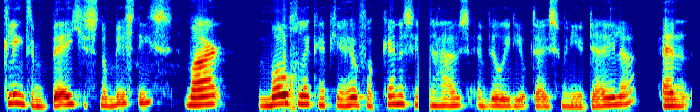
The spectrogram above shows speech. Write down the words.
Klinkt een beetje snobistisch, maar mogelijk heb je heel veel kennis in huis en wil je die op deze manier delen. En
